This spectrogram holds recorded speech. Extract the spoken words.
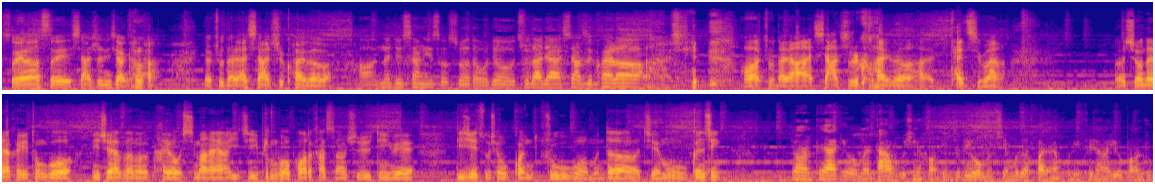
所以呢，所以夏至你想干嘛？要祝大家夏至快乐吗？好，那就像你所说的，我就祝大家夏至快乐。好吧，祝大家夏至快乐，啊太奇怪了。呃，希望大家可以通过荔枝 FM、还有喜马拉雅以及苹果 Podcast 上去订阅 DJ 足球，关注我们的节目更新。希望大家给我们打五星好评，这对我们节目的发展会非常有帮助。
